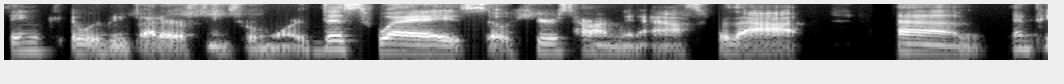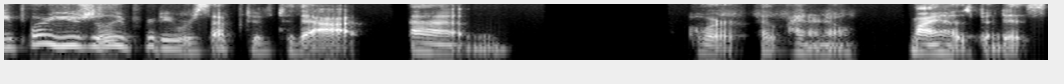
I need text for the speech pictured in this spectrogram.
think it would be better if things were more this way so here's how i'm going to ask for that um, and people are usually pretty receptive to that um, or I don't know, my husband is.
